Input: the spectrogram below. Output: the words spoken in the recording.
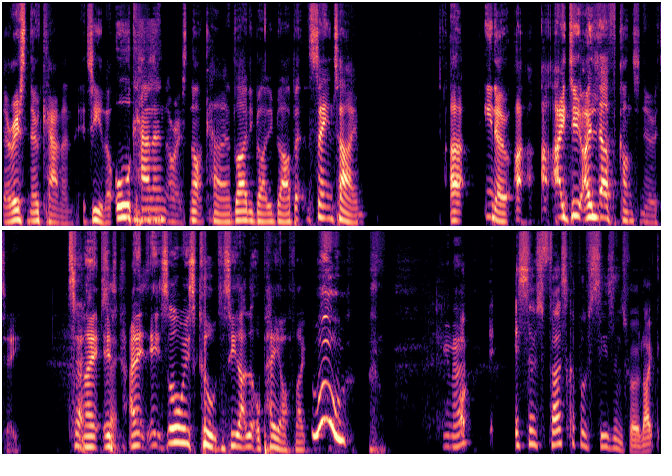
there is no canon. It's either all canon or it's not canon. Blah blah blah blah. But at the same time, uh, you know, I, I, do I love continuity, Same, and I, it's and it, it's always cool to see that little payoff. Like, woo, you know, it's those first couple of seasons where like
